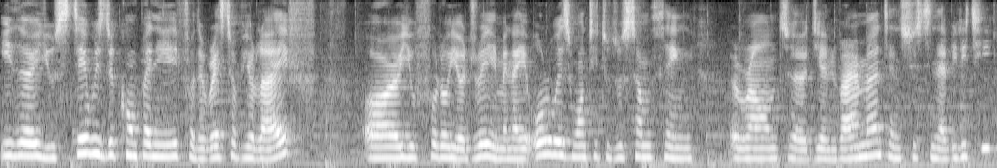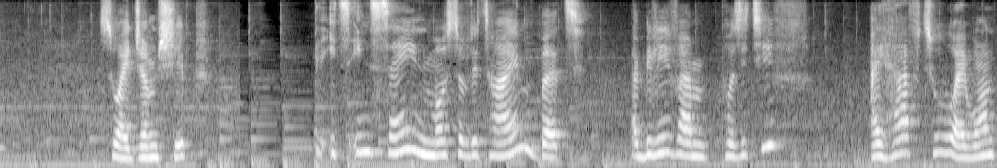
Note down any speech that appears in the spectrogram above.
either you stay with the company for the rest of your life or you follow your dream. And I always wanted to do something around uh, the environment and sustainability. So I jumped ship. It's insane most of the time, but I believe I'm positive I have to, I want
